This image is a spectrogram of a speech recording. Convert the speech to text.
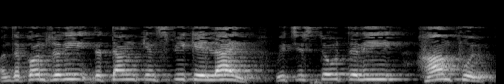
On the contrary, the tongue can speak a lie, which is totally harmful,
